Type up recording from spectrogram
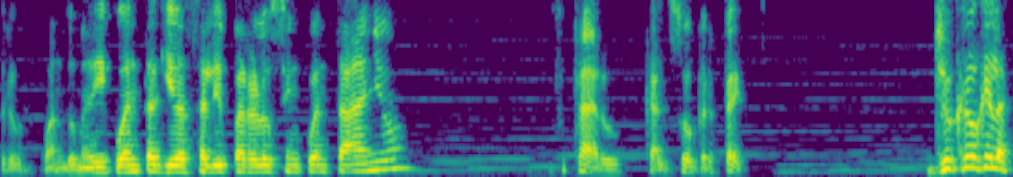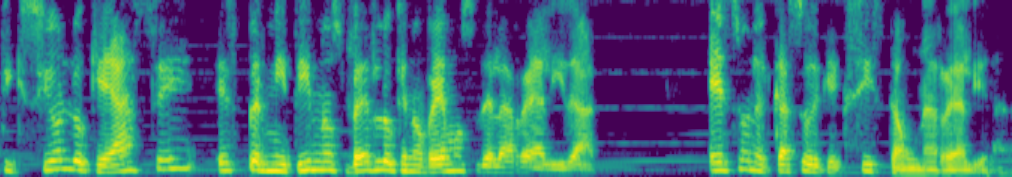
Pero cuando me di cuenta que iba a salir para los 50 años, claro, calzó perfecto. Yo creo que la ficción lo que hace es permitirnos ver lo que no vemos de la realidad. Eso en el caso de que exista una realidad.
